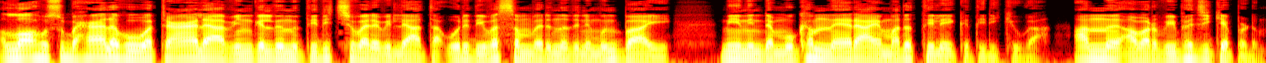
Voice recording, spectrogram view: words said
അള്ളാഹു സുബഹാനഹൂവ ചായാല വിങ്കിൽ നിന്ന് തിരിച്ചുവരവില്ലാത്ത ഒരു ദിവസം വരുന്നതിന് മുൻപായി നീ നിന്റെ മുഖം നേരായ മതത്തിലേക്ക് തിരിക്കുക. അന്ന് അവർ വിഭജിക്കപ്പെടും.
